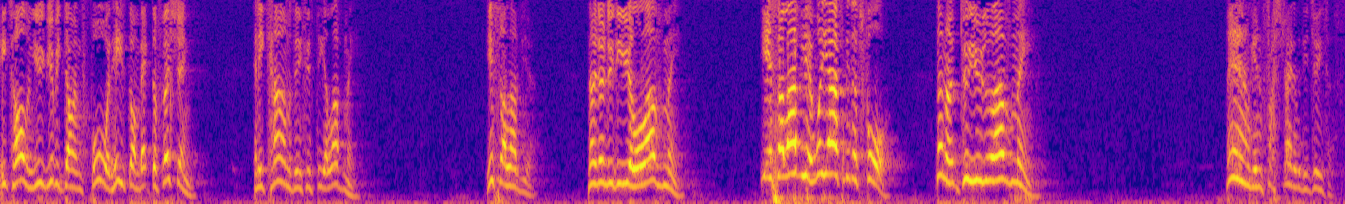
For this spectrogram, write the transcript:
He told him, you, you'll be going forward. He's gone back to fishing. And he comes and he says, Do you love me? Yes, I love you. No, no, do you love me? Yes, I love you. What are you asking me this for? No, no, do you love me? Man, I'm getting frustrated with you, Jesus.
